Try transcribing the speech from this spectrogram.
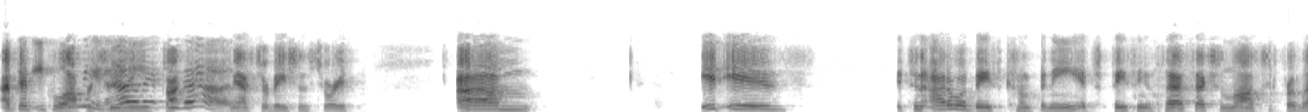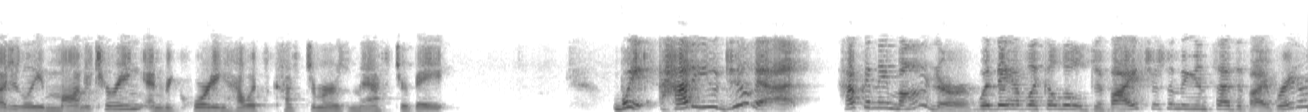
I've got equal What do mean? opportunity How do they do that? masturbation stories. Um, it is. It's an Ottawa-based company. It's facing a class action lawsuit for allegedly monitoring and recording how its customers masturbate. Wait, how do you do that? How can they monitor? Would they have like a little device or something inside the vibrator?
